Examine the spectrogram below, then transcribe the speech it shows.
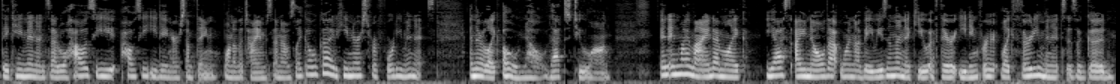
they came in and said, "Well, how is he how is he eating or something?" One of the times, and I was like, "Oh, good, he nursed for forty minutes," and they're like, "Oh no, that's too long." And in my mind, I'm like, "Yes, I know that when a baby's in the NICU, if they're eating for like thirty minutes is a good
